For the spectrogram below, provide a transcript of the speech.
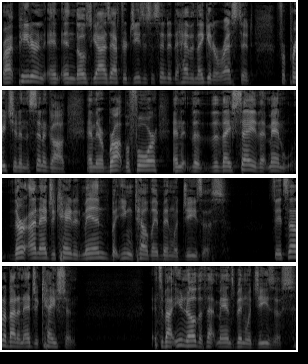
Right? Peter and, and, and, those guys, after Jesus ascended to heaven, they get arrested for preaching in the synagogue. And they're brought before, and the, the, they say that, man, they're uneducated men, but you can tell they've been with Jesus. See, it's not about an education, it's about you know that that man's been with Jesus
